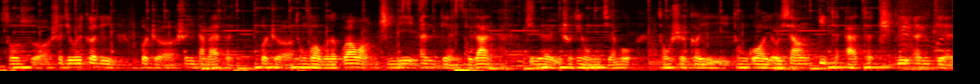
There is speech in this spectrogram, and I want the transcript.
搜索“设计微颗粒”或者“设计蛋白粉”，或者通过我们的官网 g e n 点 design 订阅与收听我们的节目。同时可以通过邮箱 eat at gdn 点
